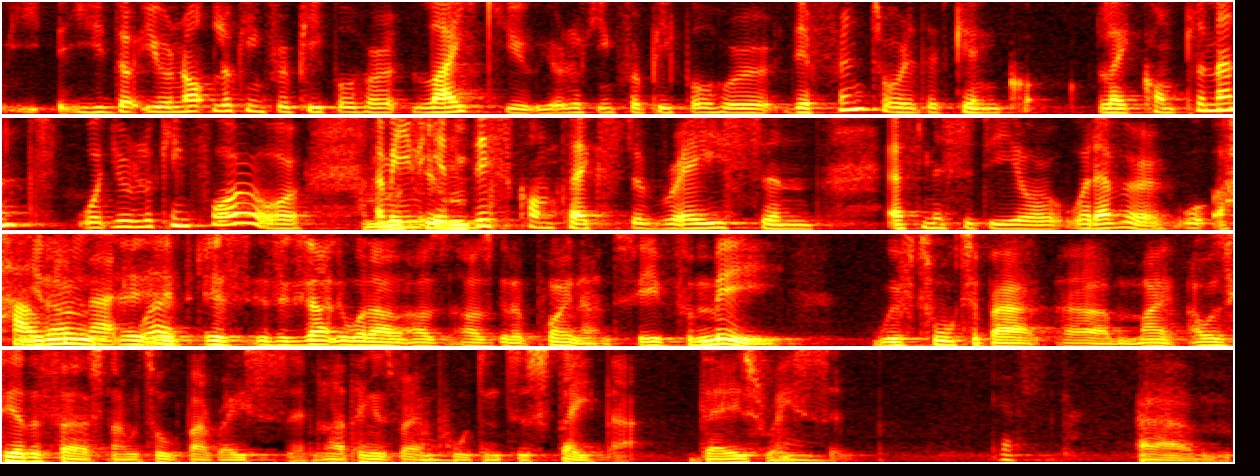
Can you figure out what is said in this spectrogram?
you, don't, you're not looking for people who are like you. You're looking for people who are different or that can like complement what you're looking for. Or, I'm I mean, looking- in this context of race and ethnicity or whatever, how you know, can that it- work? it's, it's exactly what I, was, I was going to point on. See, for me, we've talked about, um, my, I was here the first time we talked about racism, and I think it's very important to state that there is racism, yes. um,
